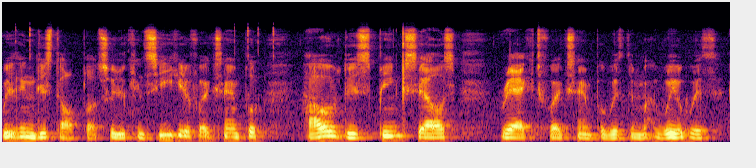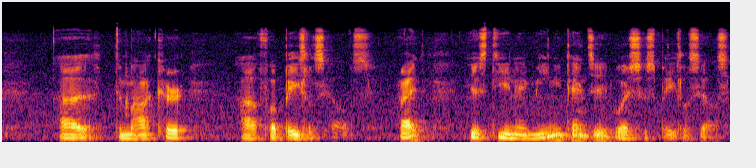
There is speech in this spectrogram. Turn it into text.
within this dot plot. So you can see here, for example, how these pink cells react, for example, with the, with, uh, the marker uh, for basal cells, right? Here's DNA mean intensity versus basal cells.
